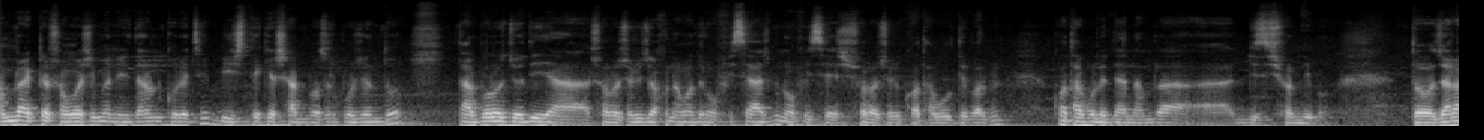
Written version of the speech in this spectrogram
আমরা একটা সময়সীমা নির্ধারণ করেছি, বিশ থেকে ষাট বছর পর্যন্ত। তারপরেও যদি সরাসরি যখন আমাদের অফিসে আসবেন, অফিসে সরাসরি কথা বলতে পারবেন, কথা বলে দেন আমরা ডিসিশন নিব। তো যারা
